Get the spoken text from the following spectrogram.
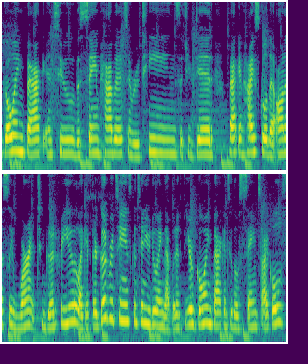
going back into the same habits and routines that you did back in high school that honestly weren't good for you. Like if they're good routines, continue doing that. But if you're going back into those same cycles,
